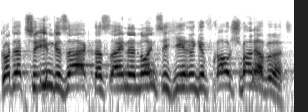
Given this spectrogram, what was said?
Gott hat zu ihm gesagt, dass seine 90-jährige Frau schwanger wird.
